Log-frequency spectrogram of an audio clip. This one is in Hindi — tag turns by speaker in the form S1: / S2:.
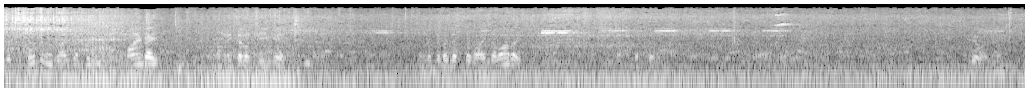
S1: सोच रही भाई जब तक वहाँ ही हमने चलो ठीक है। हमने चलो जब तक भाई साहब आ रहे तब तक। ये भाई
